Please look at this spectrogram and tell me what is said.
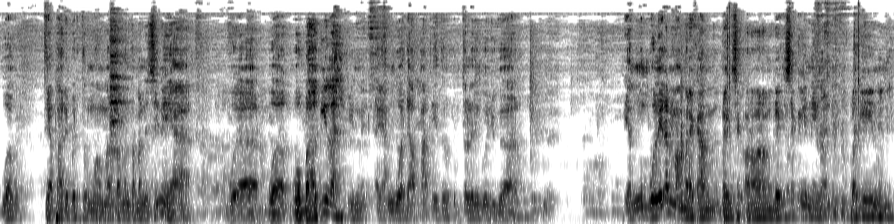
gua tiap hari bertemu sama teman-teman di sini ya gua gua gua bagilah ini eh, yang gua dapat itu kebetulan gua juga yang ngumpulin kan sama mereka brengsek orang-orang brengsek ini kan bagi ini nih.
